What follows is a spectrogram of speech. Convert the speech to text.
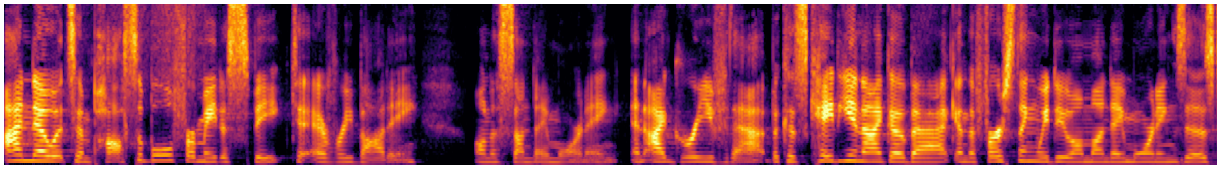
I know it's impossible for me to speak to everybody on a Sunday morning. And I grieve that because Katie and I go back, and the first thing we do on Monday mornings is,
